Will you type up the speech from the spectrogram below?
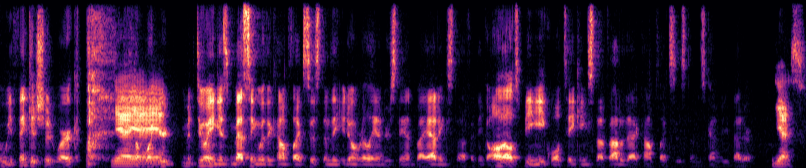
we think it should work, but Yeah, yeah, what yeah. you're doing is messing with a complex system that you don't really understand by adding stuff. I think all else being equal, taking stuff out of that complex system is going to be better. Yes.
